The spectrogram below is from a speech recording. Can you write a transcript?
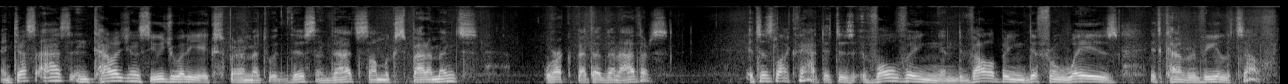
And just as intelligence usually experiment with this and that, some experiments work better than others. It is like that. It is evolving and developing different ways it can reveal itself.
